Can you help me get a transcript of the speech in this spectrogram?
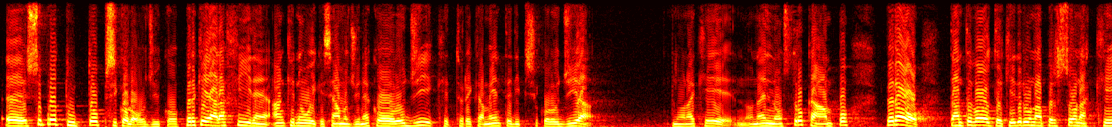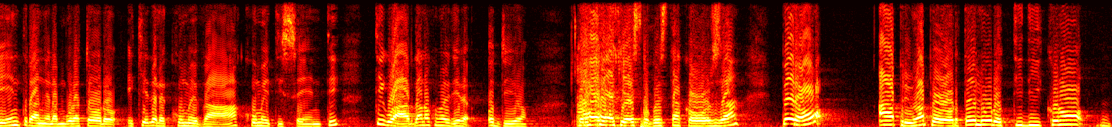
eh, soprattutto psicologico, perché alla fine anche noi che siamo ginecologi, che teoricamente di psicologia non è che non è il nostro campo, però tante volte chiedere a una persona che entra nell'ambulatorio e chiedere come va, come ti senti, ti guardano come dire, oddio, perché mi ha chiesto questa cosa, però apri una porta e loro ti dicono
